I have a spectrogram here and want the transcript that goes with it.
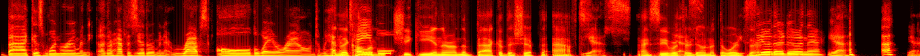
back is one room and the other half is the other room, and it wraps all the way around. And we had And a they call them table. cheeky, and they're on the back of the ship, the aft. Yes. I see what they're doing with the You words see what they're doing there? Yeah. yeah.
